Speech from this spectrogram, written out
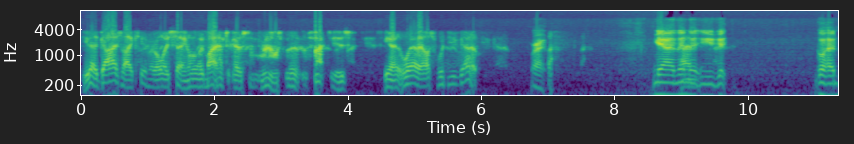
you know, guys like him are always saying, "Oh, we might have to go somewhere else." But the fact is, you know, where else would you go? Right. Yeah, and then and, the, you get. Go ahead.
